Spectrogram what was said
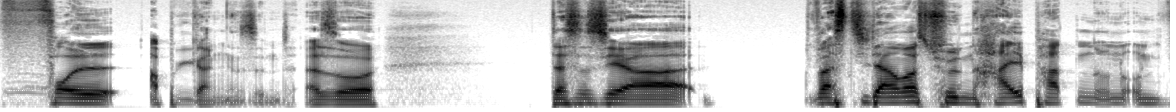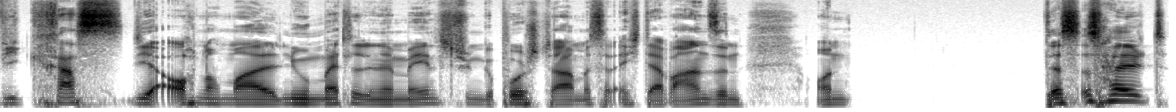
voll abgegangen sind. Also das ist ja was die damals für einen Hype hatten und, und wie krass die auch nochmal New Metal in den Mainstream gepusht haben, ist halt echt der Wahnsinn. Und das ist halt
